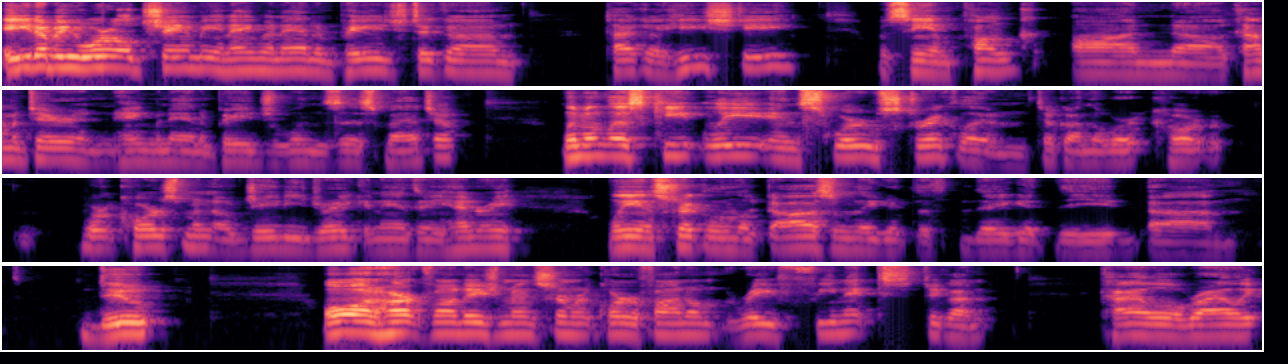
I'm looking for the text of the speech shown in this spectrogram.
AEW World Champion Hangman Adam Page took on Takeshita with CM Punk on uh, commentary, and Hangman Adam Page wins this matchup. Limitless Keith Lee and Swerve Strickland took on the work workhorsemen of JD Drake and Anthony Henry. Lee and Strickland looked awesome. They get the they get the um, do. Owen Hart Foundation Men's Tournament quarterfinal. Rey Fenix took on Kyle O'Reilly.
